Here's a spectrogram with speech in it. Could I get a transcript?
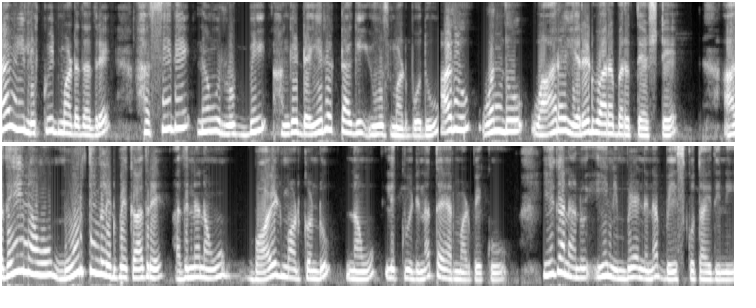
ನಾವು ಈ ಲಿಕ್ವಿಡ್ ಮಾಡೋದಾದರೆ ಹಸಿದೆ ನಾವು ರುಬ್ಬಿ, ಹಾಗೆ ಡೈರೆಕ್ಟಾಗಿ ಯೂಸ್ ಮಾಡ್ಬೋದು. ಅದು ಒಂದು ವಾರ, ಎರಡು ವಾರ ಬರುತ್ತೆ ಅಷ್ಟೇ. ಅದೇ ನಾವು ಮೂರು ತಿಂಗಳಿಡಬೇಕಾದ್ರೆ ಅದನ್ನು ನಾವು ಬಾಯ್ಲ್ಡ್ ಮಾಡಿಕೊಂಡು ನಾವು ಲಿಕ್ವಿಡನ್ನು ತಯಾರು ಮಾಡಬೇಕು. ಈಗ ನಾನು ಈ ನಿಂಬೆಹಣ್ಣನ್ನ ಬೇಯಿಸ್ಕೊತಾ ಇದ್ದೀನಿ.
